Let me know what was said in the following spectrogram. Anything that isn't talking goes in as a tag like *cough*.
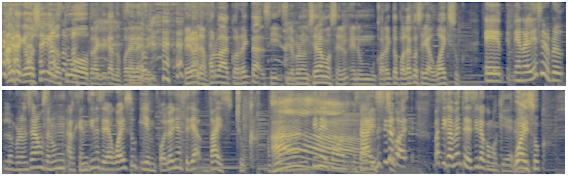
Antes de que vos llegues lo estuvo practicando fuera del aire. Pero la forma correcta, si, si lo pronunciáramos en, en un correcto polaco, sería Waxuk. Eh, en realidad, si lo, pro- lo pronunciáramos en un argentino sería Waisuk y en Polonia sería Weisschuk. O sea, Ah. tiene como. O sea, Weisschuk. decilo como- básicamente decirlo como quieras.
